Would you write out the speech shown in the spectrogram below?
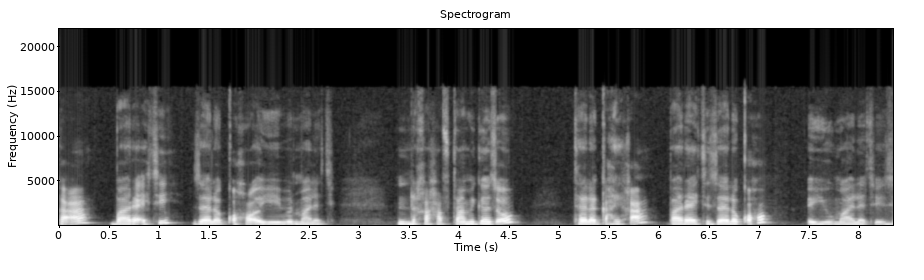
ከኣ ባርያ እቲ ዘለቀሖ እዩ ይብል ማለት እዩ ንድኻ ሃብታም ይገዝኦ ተለቃሂ ከኣ ባርያ እቲ ዘለቀሖ እዩ ማለት እዩ እዚ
